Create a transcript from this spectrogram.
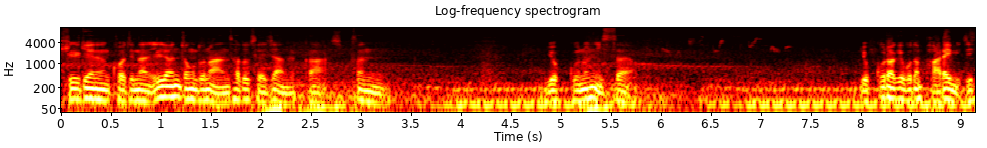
길게는 거진 한 1년 정도는 안 사도 되지 않을까 싶은 욕구는 있어요. 욕구라기보단 바램이지.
